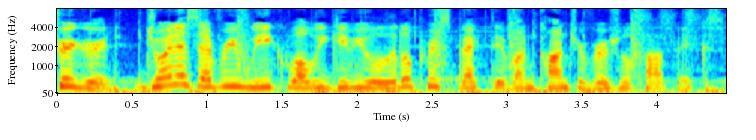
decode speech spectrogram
Triggered. Join us every week while we give you a little perspective on controversial topics.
